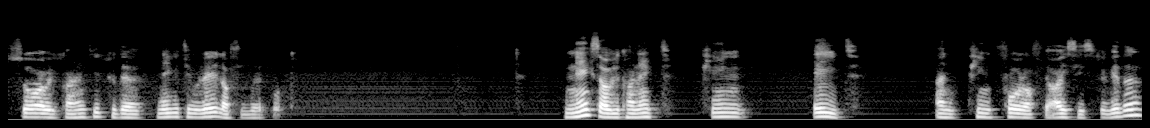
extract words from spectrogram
so I will connect it to the negative rail of the breadboard. Next, I will connect pin 8 and pin 4 of the ICs together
